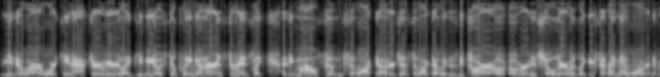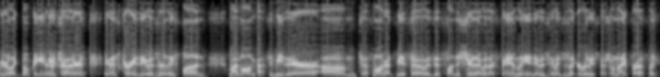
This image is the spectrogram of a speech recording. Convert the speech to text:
you know our award came after, and we were like you, know still putting down our instruments. Like I think Miles still still walked out, or Jeff still walked out with his guitar o- over his shoulder and was like accepting the award, and we were like bumping into each other, and it was crazy. It was really fun. My mom got to be there. Um, Jeff's mom got to be there, so it was just fun to share that with our family, and it was it was just like a really special night for us, like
